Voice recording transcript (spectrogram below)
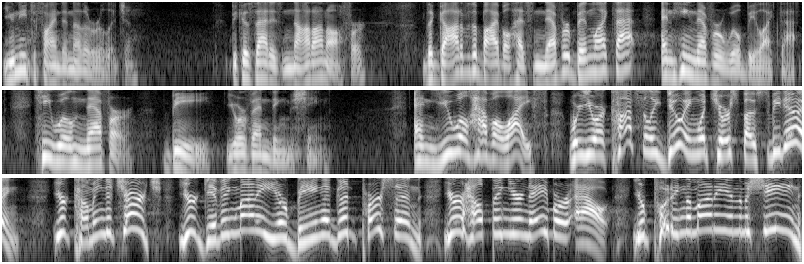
you need to find another religion because that is not on offer. The God of the Bible has never been like that, and he never will be like that. He will never be your vending machine and you will have a life where you are constantly doing what you're supposed to be doing. You're coming to church, you're giving money, you're being a good person, you're helping your neighbor out, you're putting the money in the machine,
